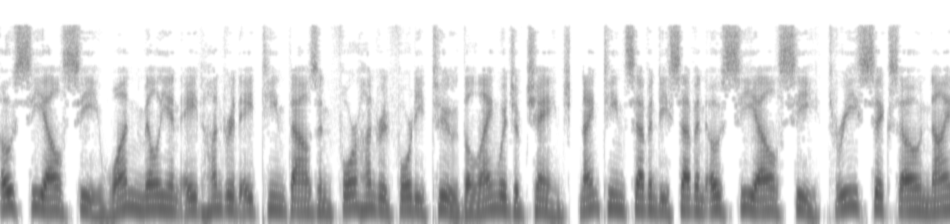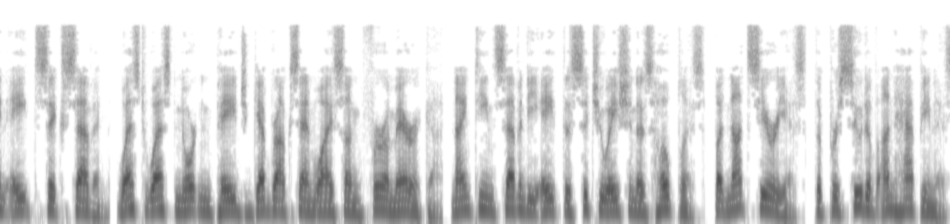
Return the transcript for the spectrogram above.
OCLC 1818442 19442 The Language of Change, 1977 OCLC 3609867, West West Norton Page Gebrauchsanweisung für Amerika, 1978 The Situation is Hopeless, but Not Serious, The Pursuit of Unhappiness,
